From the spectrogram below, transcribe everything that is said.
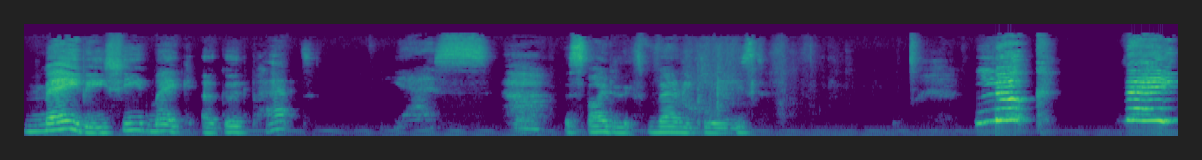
Maybe she'd make a good pet. Yes. The spider looks very pleased. Look, they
